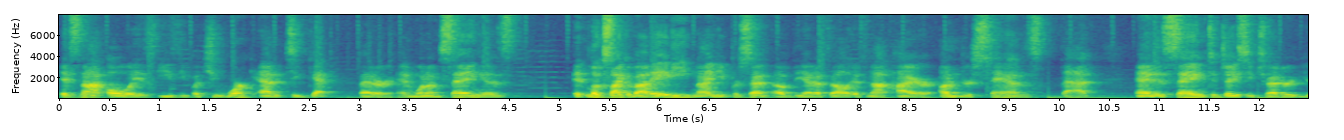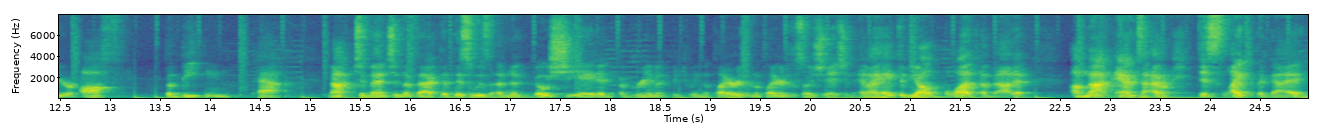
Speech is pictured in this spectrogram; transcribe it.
It's not always easy, but you work at it to get better. And what I'm saying is, it looks like about 80, 90% of the NFL, if not higher, understands that and is saying to JC Tretter, you're off the beaten path. Not to mention the fact that this was a negotiated agreement between the players and the Players Association. And I hate to be all blunt about it. I'm not anti, I don't dislike the guy.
